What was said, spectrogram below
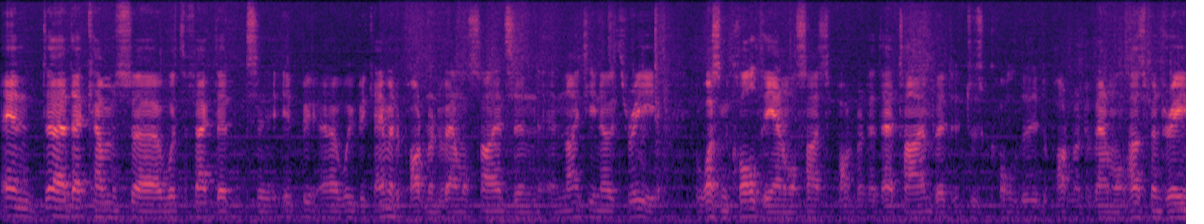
and uh, that comes uh, with the fact that it be, uh, we became a Department of Animal Science in, in 1903 it wasn't called the Animal Science Department at that time, but it was called the Department of Animal Husbandry.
